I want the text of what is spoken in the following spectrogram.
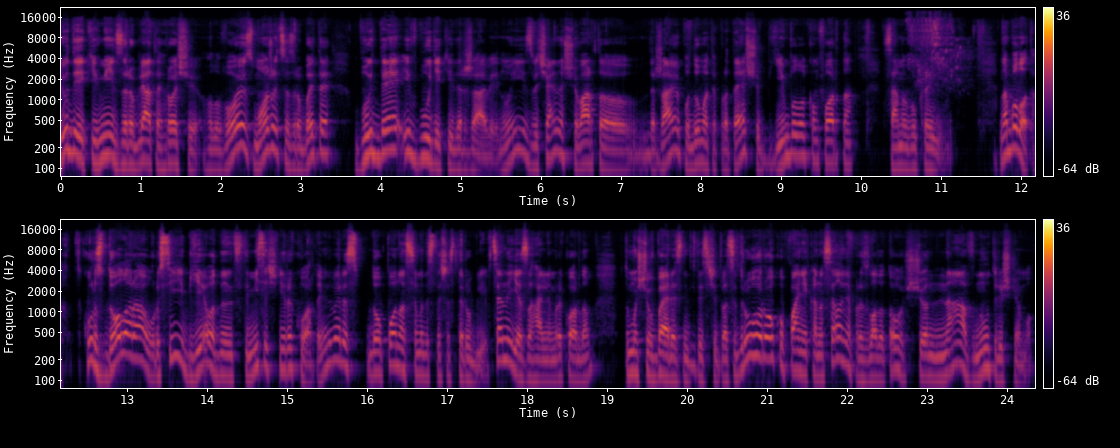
Люди, які вміють заробляти гроші головою, зможуть це зробити будь-де і в будь-якій державі. Ну і звичайно, що варто державі подумати про те, щоб їм було комфортно саме в Україні. На болотах курс долара у Росії б'є 11-місячні рекорди. Він виріс до понад 76 рублів. Це не є загальним рекордом, тому що в березні 2022 року паніка населення призвела до того, що на внутрішньому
